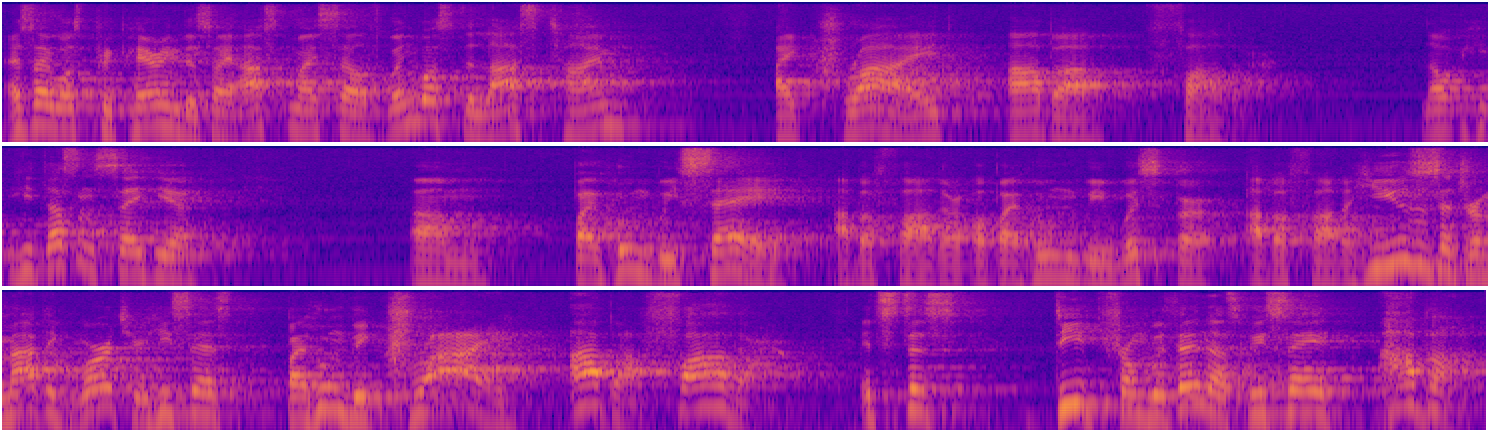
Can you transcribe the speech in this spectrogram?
As I was preparing this, I asked myself, when was the last time I cried, Abba, Father? Now, he, he doesn't say here, um, by whom we say, Abba Father, or by whom we whisper, Abba Father. He uses a dramatic word here. He says, by whom we cry, Abba Father. It's this deep from within us. We say, Abba.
